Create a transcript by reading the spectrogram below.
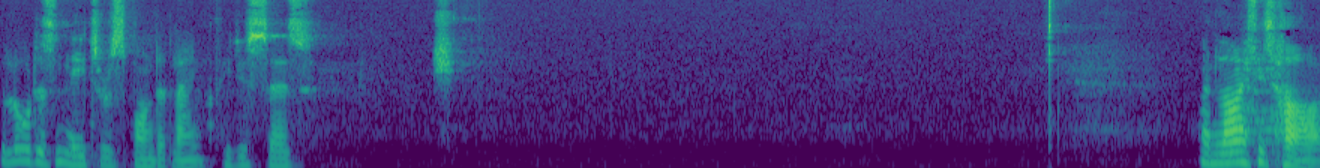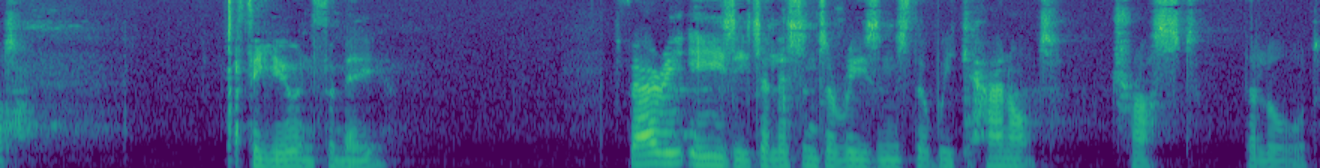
The Lord doesn't need to respond at length. He just says, When life is hard for you and for me, it's very easy to listen to reasons that we cannot trust the Lord.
